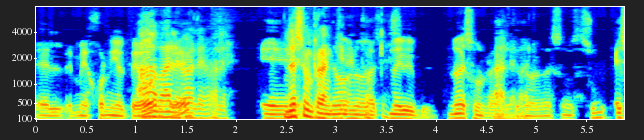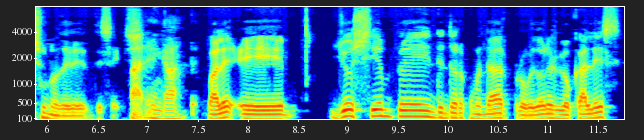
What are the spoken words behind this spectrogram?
el, mejor ni el peor. Ah, vale, ¿eh? vale, vale. Eh, no es un ranking. No, no, no, es un ranking. No, es, un, es, uno de, de, seis. Vale, venga. Vale. Eh, yo siempre intento recomendar proveedores locales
